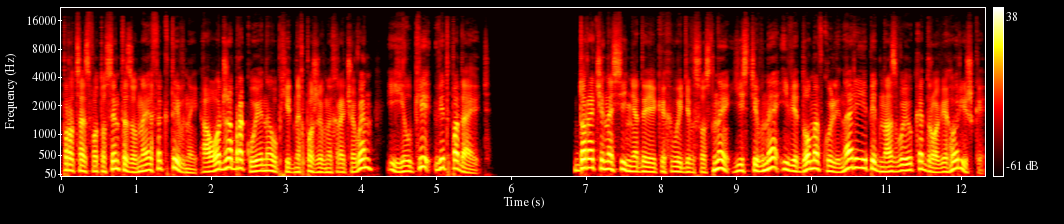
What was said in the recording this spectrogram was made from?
Процес фотосинтезу неефективний, а отже, бракує необхідних поживних речовин і гілки відпадають. До речі, насіння деяких видів сосни їстівне і відоме в кулінарії під назвою кедрові горішки.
